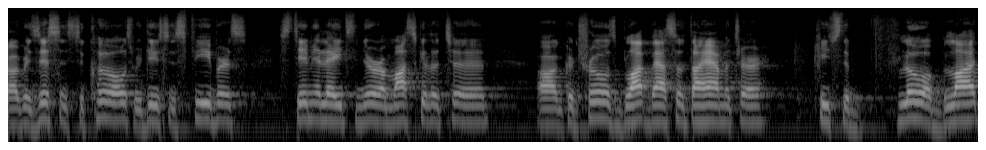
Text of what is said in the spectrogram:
uh, resistance to colds, reduces fevers, stimulates neuromuscular uh, controls blood vessel diameter, keeps the flow of blood,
